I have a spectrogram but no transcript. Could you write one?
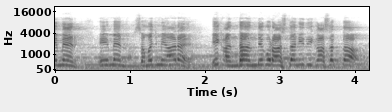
एमेन एमेन समझ में आ रहा है? एक अंधा अंधे को रास्ता नहीं दिखा सकता।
